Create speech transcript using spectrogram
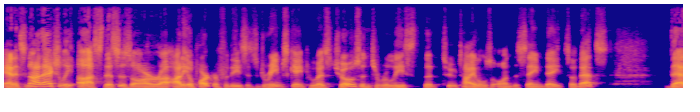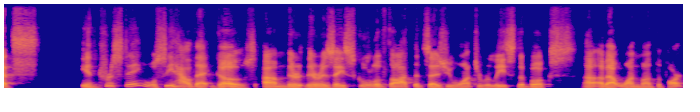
And it's not actually us. This is our uh, audio partner for these. It's Dreamscape, who has chosen to release the two titles on the same date. So that's that's interesting. We'll see how that goes. Um, there, there is a school of thought that says you want to release the books uh, about one month apart,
